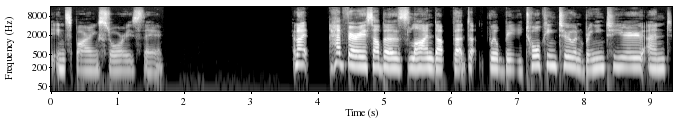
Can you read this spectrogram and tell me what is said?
inspiring stories there. And I have various others lined up that we'll be talking to and bringing to you. And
